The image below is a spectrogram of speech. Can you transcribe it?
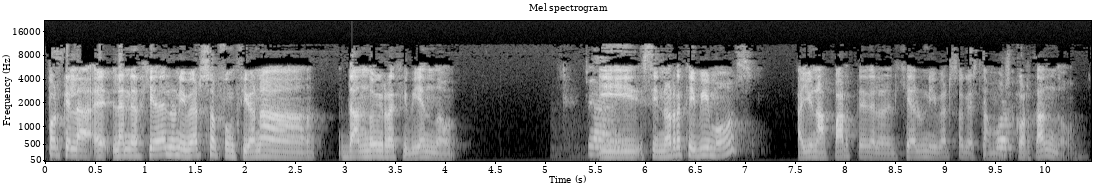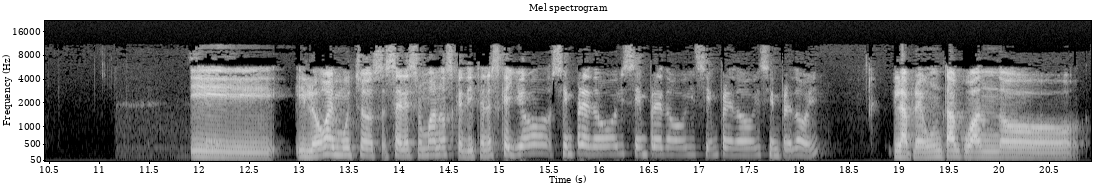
Porque la, la energía del universo funciona dando y recibiendo. Claro. Y si no recibimos, hay una parte de la energía del universo que estamos cortando. Y, y, luego hay muchos seres humanos que dicen, es que yo siempre doy, siempre doy, siempre doy, siempre doy. Y la pregunta cuando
